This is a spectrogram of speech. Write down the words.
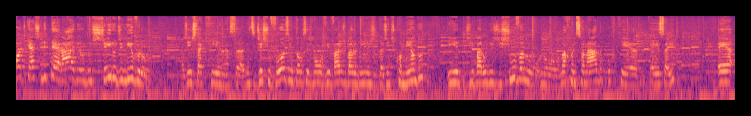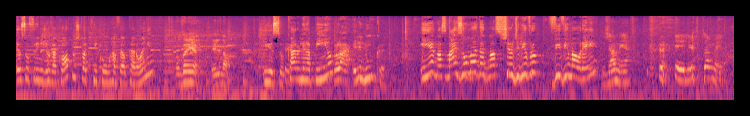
podcast literário do Cheiro de Livro. A gente está aqui nessa, nesse dia chuvoso, então vocês vão ouvir vários barulhinhos da gente comendo e de barulhos de chuva no, no, no ar-condicionado, porque é isso aí. É, eu sou Frine Jorgacopoulos, estou aqui com o Rafael Caroni. Vamos aí, ele não. Isso, Carolina Pinho. Olá, ele nunca. E nós, mais uma do nosso cheiro de livro, Vivi Maurei. Jamais. ele, jamais.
